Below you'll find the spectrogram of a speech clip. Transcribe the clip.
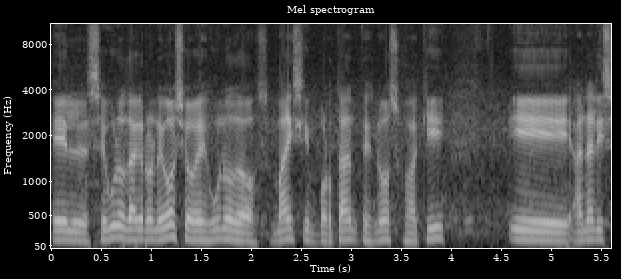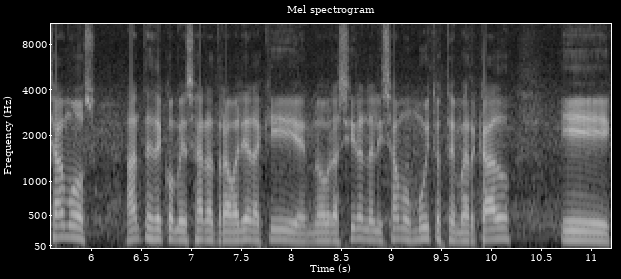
El seguro de agronegocio es uno de los más importantes nosotros aquí y analizamos, antes de comenzar a trabajar aquí en No Brasil, analizamos mucho este mercado y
